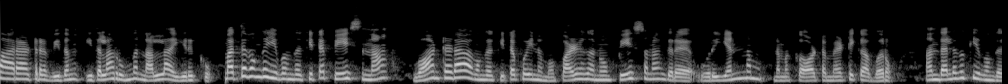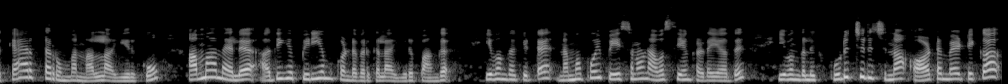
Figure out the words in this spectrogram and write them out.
பாராட்டுற விதம் இதெல்லாம் ரொம்ப நல்லா இருக்கும். மற்றவங்க இவங்க கிட்ட பேசுனா வாண்டடாக அவங்க கிட்ட போய் நம்ம பழகணும் பேசணுங்கிற ஒரு எண்ணம் நமக்கு ஆட்டோமேட்டிக்காக வரும். அந்த அளவுக்கு இவங்க கேரக்டர் ரொம்ப நல்லா இருக்கும். அம்மா மேலே அதிக பிரியம் கொண்டவர்களாக இருப்பாங்க. இவங்க கிட்ட நம்ம போய் பேசணும்னு அவசியம் கிடையாது. இவங்களுக்கு பிடிச்சிருச்சுன்னா ஆட்டோமேட்டிக்காக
